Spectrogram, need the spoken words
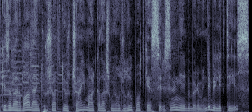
Herkese merhaba ben Kürşat Gürçay. Markalaşma Yolculuğu podcast serisinin yeni bir bölümünde birlikteyiz.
